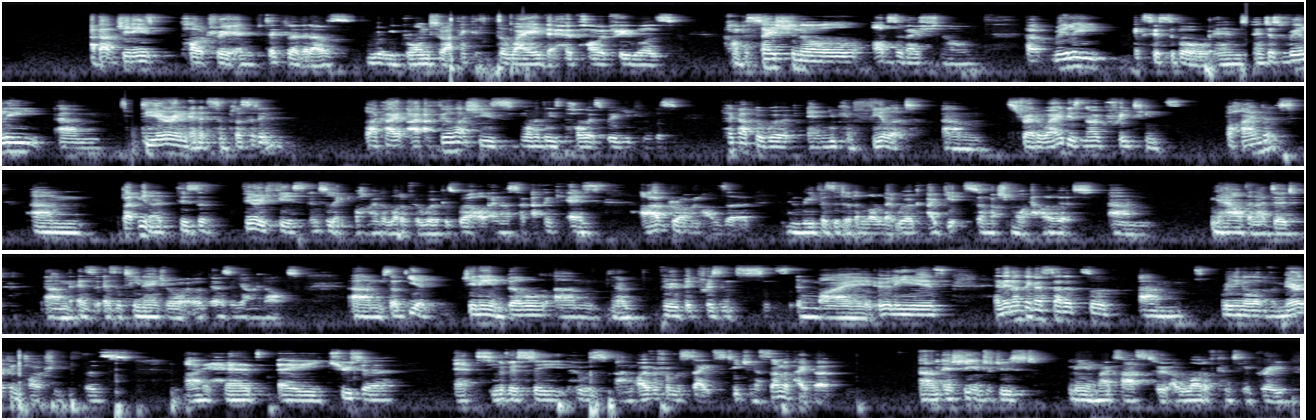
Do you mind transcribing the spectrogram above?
about Jenny's poetry in particular that I was really drawn to. I think the way that her poetry was conversational, observational, but really accessible and, and just really um, daring in its simplicity. Like I, I feel like she's one of these poets where you can just pick up her work and you can feel it um, straight away. There's no pretense behind it. Um, but, you know, there's a very fierce intellect behind a lot of her work as well. And I, I think as I've grown older and revisited a lot of that work, I get so much more out of it um, now than I did um, as, as a teenager or as a young adult. Um, so, yeah, Jenny and Bill, um, you know, very big presence in my early years. And then I think I started sort of um, reading a lot of American poetry because I had a tutor at university who was um, over from the States teaching a summer paper. Um, and she introduced me and my class to a lot of contemporary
